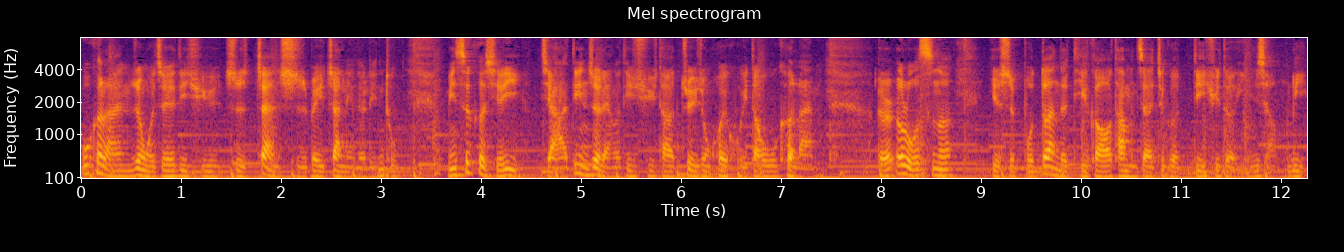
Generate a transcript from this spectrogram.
乌克兰认为这些地区是暂时被占领的领土。明斯克协议假定这两个地区它最终会回到乌克兰，而俄罗斯呢，也是不断的提高他们在这个地区的影响力。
